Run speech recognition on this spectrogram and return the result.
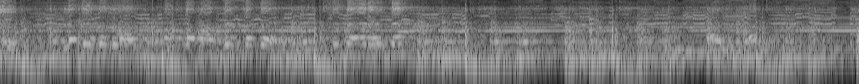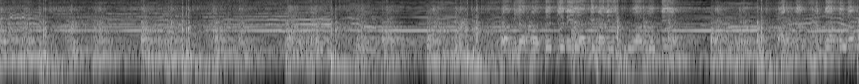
नाही तयार व्हायचं चांगल्या पद्धतीने या ठिकाणी सुरुवात होती. मागच्या संघाकडून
